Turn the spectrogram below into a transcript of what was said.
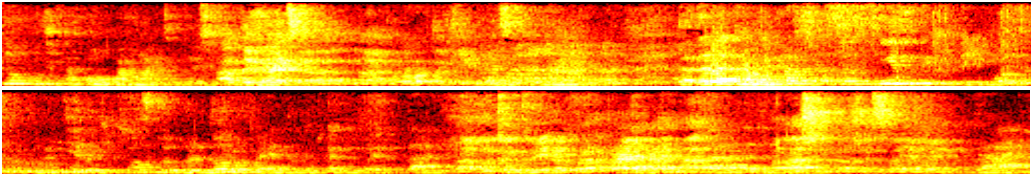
Ну, вот в таком формате. То есть, Отдыхайте на курортах японцев. Да-да-да, там как раз снизу какие-то японцы пропагандируют японскую культуру, поэтому как бы, да. А, вы конкурентов, правильно, да, на нашем даже своя война.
